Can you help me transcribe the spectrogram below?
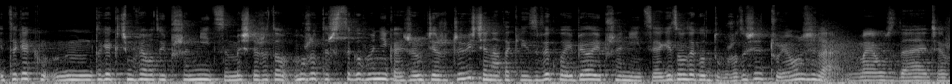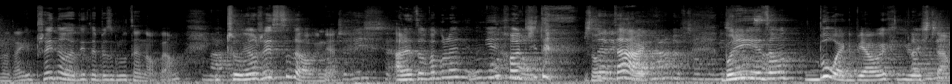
I tak jak, y, tak jak Ci mówiłam o tej pszenicy, myślę, że to może też z tego wynikać, że ludzie rzeczywiście na takiej zwykłej, białej pszenicy, jak jedzą tego dużo, to się czują źle, mają zdjęcia, że tak, i przejdą na dietę bezglutenową no. i czują, że jest cudownie. Oczywiście. Ale to w ogóle nie chodzi... No tak, bo nie jedzą bułek białych ileś tam.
